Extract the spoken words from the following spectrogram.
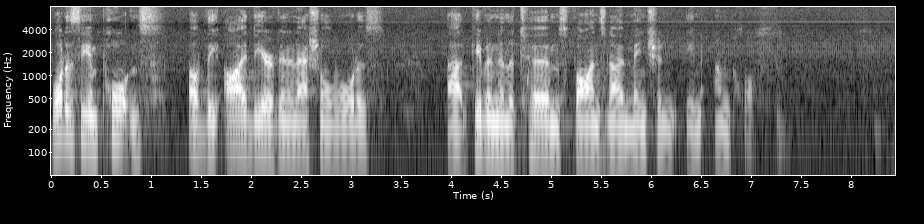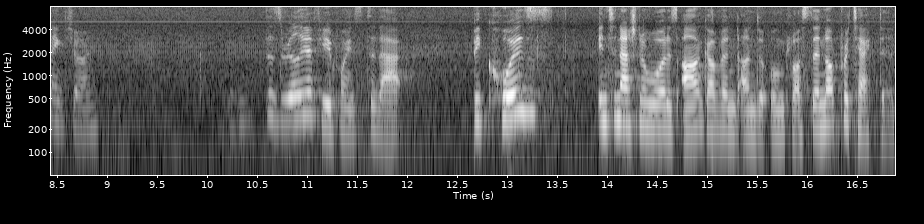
What is the importance of the idea of international waters uh, given in the terms finds no mention in UNCLOS? Thanks, John. There's really a few points to that. Because international waters aren't governed under UNCLOS, they're not protected.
